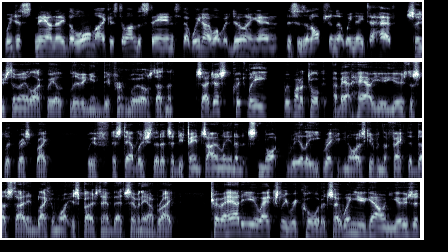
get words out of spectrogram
We just now need the lawmakers to understand that we know what we're doing and this is an option that we need to have. Seems to me like we're living in different worlds, doesn't it? So, just quickly, we want to talk about how you use the split rest break. We've established that it's a defence only and that it's not really recognised given the fact that it does state in black and white you're supposed to have that seven hour break. Trevor, how do you actually record it? So, when you go and use it,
